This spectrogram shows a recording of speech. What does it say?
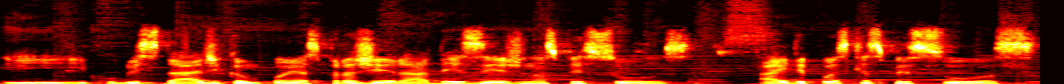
e- e publicidade, campanhas para gerar desejo nas pessoas. Aí depois que as pessoas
